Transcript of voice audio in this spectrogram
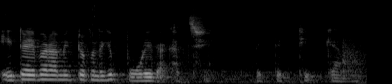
এটা এবার আমি একটু আপনাদেরকে পরে দেখাচ্ছি। দেখতে ঠিক কেমন।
